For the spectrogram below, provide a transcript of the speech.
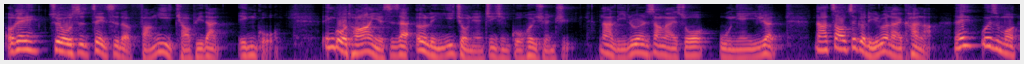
OK，最后是这次的防疫调皮蛋，英国。英国同样也是在二零一九年进行国会选举。那理论上来说，五年一任。那照这个理论来看啦，诶，为什么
